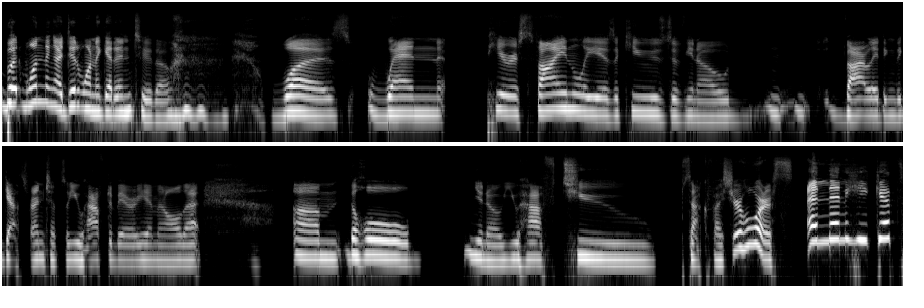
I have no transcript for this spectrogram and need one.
but one thing I did want to get into though was when Pyrrhus finally is accused of, you know, violating the guest friendship, so you have to bury him and all that. Um, the whole, you know, you have to sacrifice your horse, and then he gets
